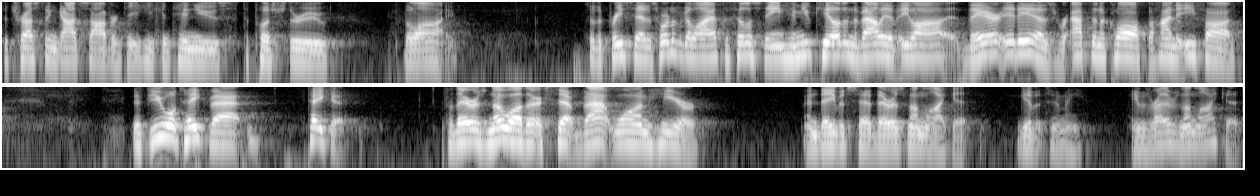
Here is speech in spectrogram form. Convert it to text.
to trust in God's sovereignty, he continues to push through the lie. So the priest said, The sword of Goliath, the Philistine, whom you killed in the valley of Elah, there it is, wrapped in a cloth behind the ephod. If you will take that, take it. For there is no other except that one here. And David said, There is none like it. Give it to me. He was right, there was none like it.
